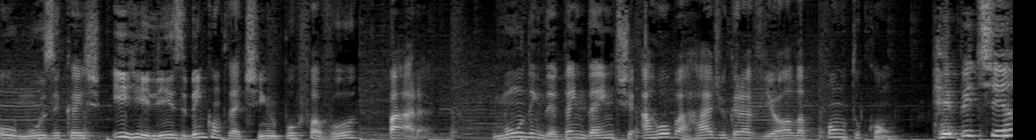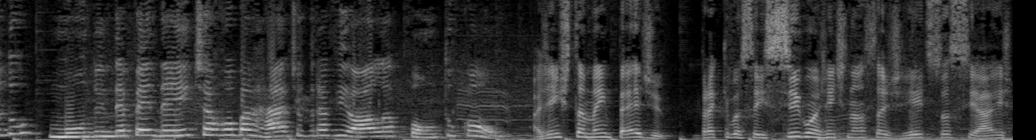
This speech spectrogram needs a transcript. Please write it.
ou músicas e release bem completinho, por favor, para mundoindependente@radiograviola.com. Repetindo, mundoindependente@radiograviola.com. A gente também pede para que vocês sigam a gente nas nossas redes sociais.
